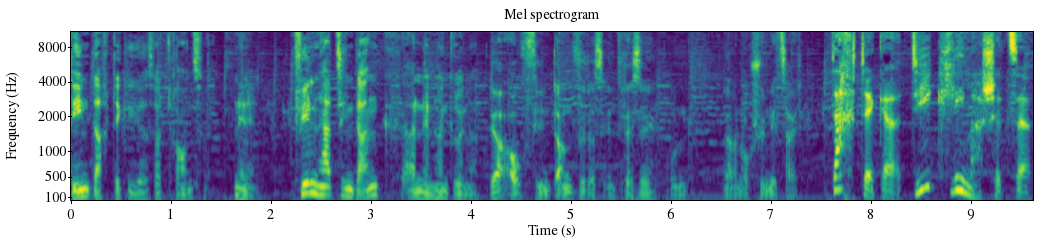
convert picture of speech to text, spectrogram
den Dachdecker Ihres Vertrauens nennen. Vielen herzlichen Dank an den Herrn Grüner. Ja, auch vielen Dank für das Interesse und ja, noch schöne Zeit. Dachdecker, die Klimaschützer.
